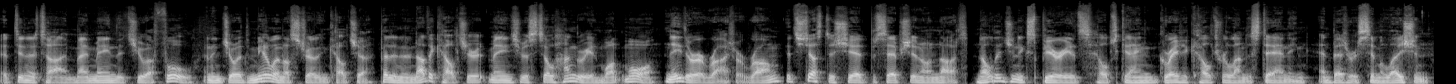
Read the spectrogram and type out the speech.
at dinner time may mean that you are full and enjoy the meal in Australian culture, but in another culture it means you are still hungry and want more. Neither are right or wrong, it's just a shared perception or not. Knowledge and experience helps gain greater cultural understanding and better assimilation.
